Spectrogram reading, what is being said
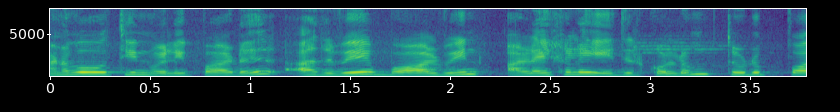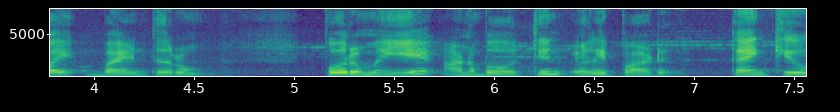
அனுபவத்தின் வெளிப்பாடு அதுவே வாழ்வின் அலைகளை எதிர்கொள்ளும் துடுப்பாய் பயன் தரும். பொறுமையே அனுபவத்தின் வெளிப்பாடு. தேங்க்யூ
